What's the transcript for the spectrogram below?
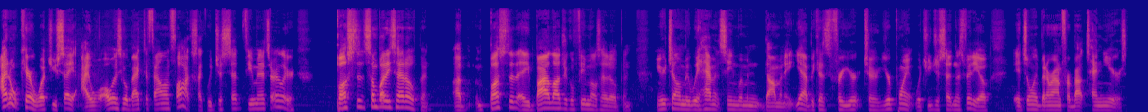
I don't care what you say. I will always go back to Fallon Fox, like we just said a few minutes earlier. Busted somebody's head open. Uh, busted a biological female's head open. You're telling me we haven't seen women dominate? Yeah, because for your to your point, what you just said in this video, it's only been around for about ten years.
